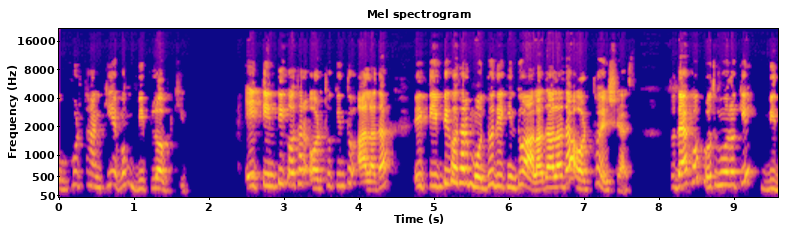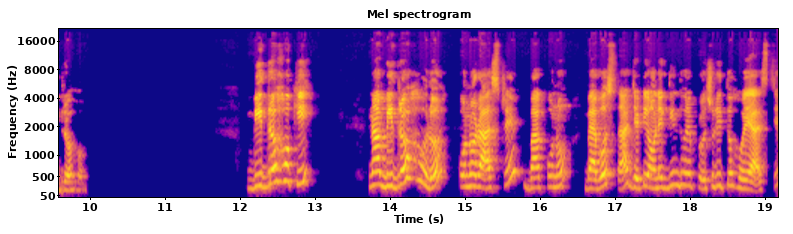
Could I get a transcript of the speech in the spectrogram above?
অভ্যুত্থান কি এবং বিপ্লব কি। এই তিনটি কথার অর্থ কিন্তু আলাদা। এই তিনটি কথার মধ্য দিয়ে কিন্তু আলাদা আলাদা অর্থ এসে আসে। তো দেখো, প্রথম হলো কি? বিদ্রোহ। বিদ্রোহ কি? না, বিদ্রোহ হলো কোনো রাষ্ট্রে বা কোনো ব্যবস্থা যেটি অনেকদিন ধরে প্রচলিত হয়ে আসছে,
